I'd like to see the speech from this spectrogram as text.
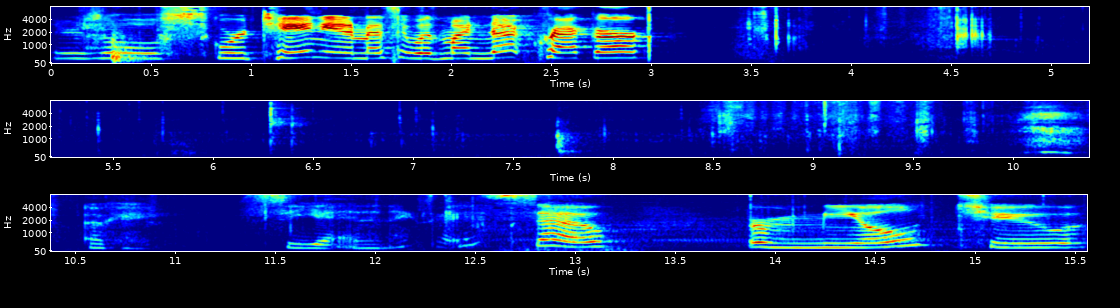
There's old Squirtanian messing with my nutcracker. okay, see ya in the next okay. So, for meal two,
